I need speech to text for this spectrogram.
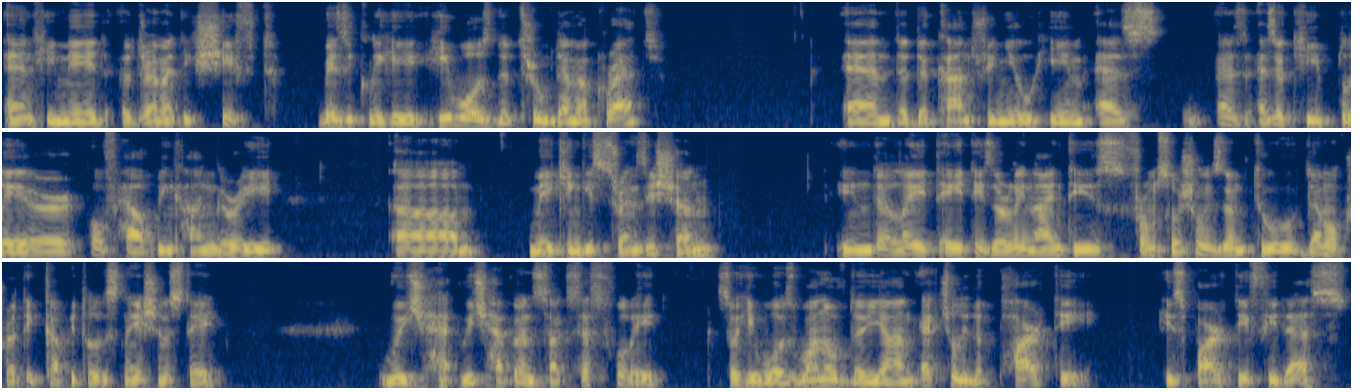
and he made a dramatic shift basically he, he was the true Democrat, and the, the country knew him as, as, as a key player of helping Hungary um, making its transition in the late 80s, early 90s from socialism to democratic capitalist nation state, which, ha- which happened successfully. So he was one of the young, actually, the party, his party, Fidesz,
